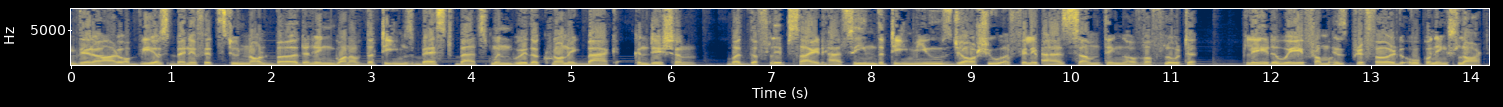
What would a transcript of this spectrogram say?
There are obvious benefits to not burdening one of the team's best batsmen with a chronic back condition, but the flip side has seen the team use Joshua Philippe as something of a floater. Played away from his preferred opening slot,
